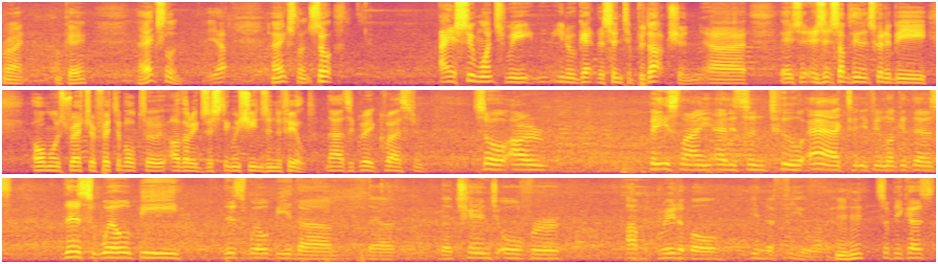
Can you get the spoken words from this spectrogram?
Right. Okay. Excellent. Yep. Excellent. So, I assume once we, you know, get this into production, uh, is, is it something that's going to be almost retrofittable to other existing machines in the field? That's a great question. So our baseline Edison 2 Act, if you look at this, this will be this will be the the, the changeover upgradable in the field. So because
